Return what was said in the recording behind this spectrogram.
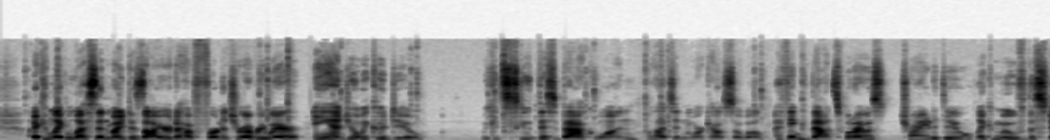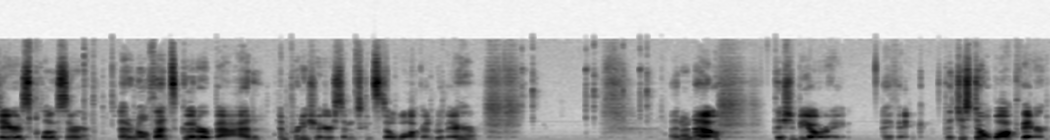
I can like lessen my desire to have furniture everywhere. And you know we could do? We could scoot this back one. Well, that didn't work out so well. I think that's what I was trying to do. Like move the stairs closer. I don't know if that's good or bad. I'm pretty sure your Sims can still walk under there. I don't know. This should be all right, I think. But just don't walk there,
